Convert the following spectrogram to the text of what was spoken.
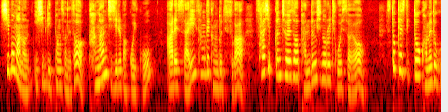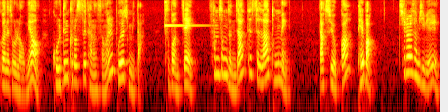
15만원 21 이평선에서 강한 지지를 받고 있고 RSI 상대 강도 지수가 40 근처에서 반등 신호를 주고 있어요. 스토캐스틱도 과매도 구간에서 올라오며 골든 크로스 가능성을 보여줍니다. 두 번째, 삼성전자 테슬라 동맹. 낙수 효과 대박! 7월 30일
